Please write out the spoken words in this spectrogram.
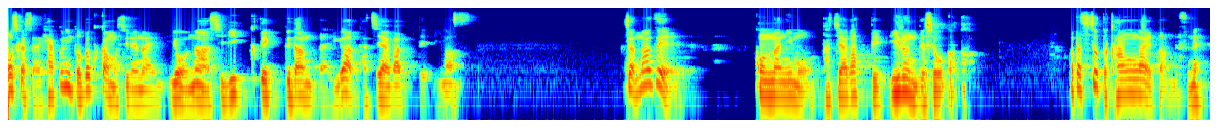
もしかしたら100に届くかもしれないようなシビックテック団体が立ち上がっています。じゃあなぜこんなにも立ち上がっているんでしょうかと。私ちょっと考えたんですね。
